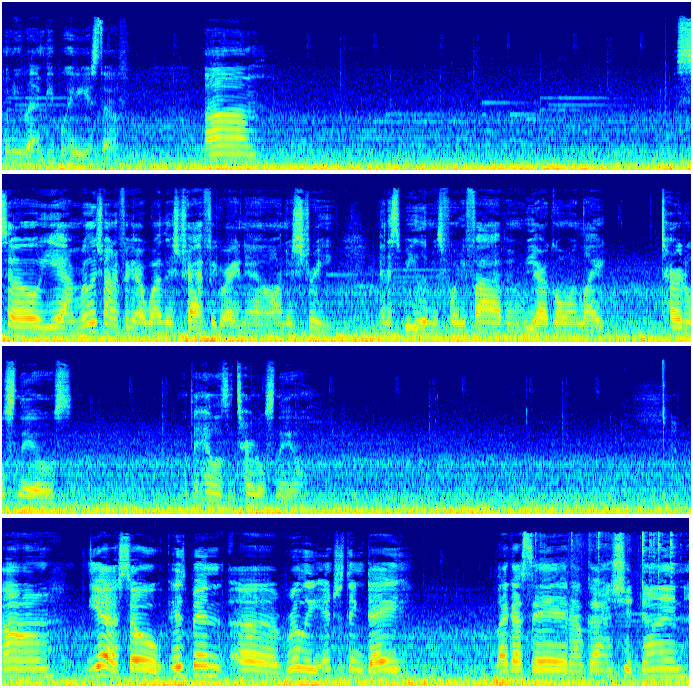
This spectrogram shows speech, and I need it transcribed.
when you letting people hear your stuff. Um so yeah, I'm really trying to figure out why there's traffic right now on the street and the speed limit is 45 and we are going like turtle snails. What the hell is a turtle snail? Um yeah, so it's been a really interesting day like I said, I've gotten shit done.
